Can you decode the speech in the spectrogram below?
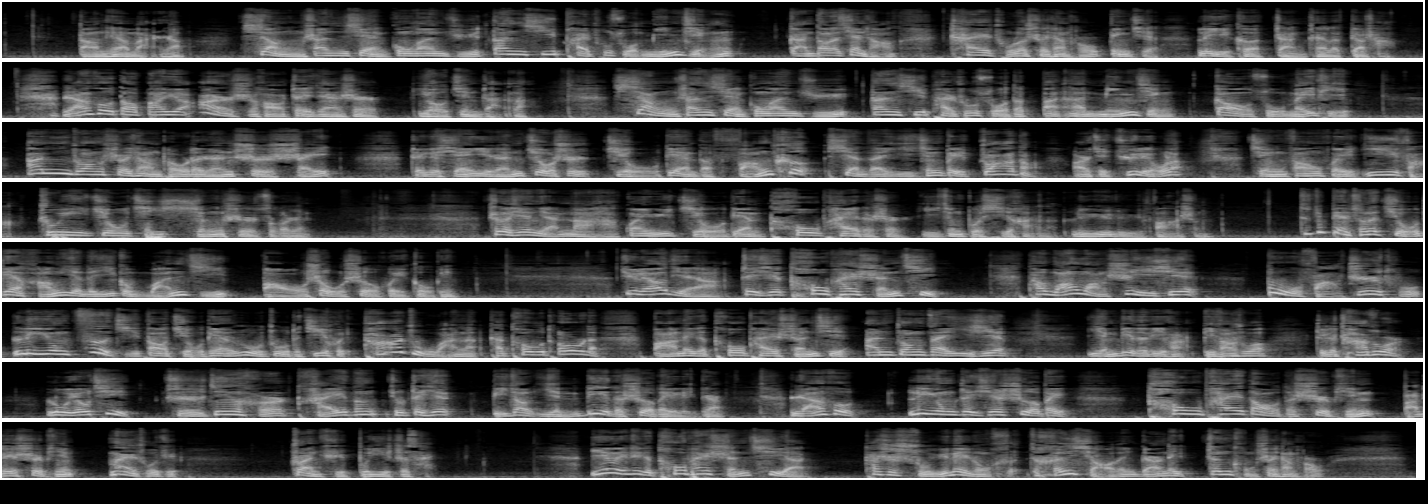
当天晚上，象山县公安局丹溪派出所民警赶到了现场，拆除了摄像头，并且立刻展开了调查。然后到八月二十号，这件事有进展了。象山县公安局丹溪派出所的办案民警。告诉媒体，安装摄像头的人是谁？这个嫌疑人就是酒店的房客，现在已经被抓到，而且拘留了。警方会依法追究其刑事责任。这些年呐，关于酒店偷拍的事儿已经不稀罕了，屡屡发生，这就变成了酒店行业的一个顽疾，饱受社会诟病。据了解啊，这些偷拍神器，它往往是一些不法之徒利用自己到酒店入住的机会，他住完了，他偷偷的把那个偷拍神器安装在一些隐蔽的地方，比方说这个插座、路由器、纸巾盒、台灯，就这些比较隐蔽的设备里边，然后利用这些设备偷拍到的视频，把这视频卖出去。赚取不义之财，因为这个偷拍神器啊，它是属于那种很很小的，你比方那针孔摄像头，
